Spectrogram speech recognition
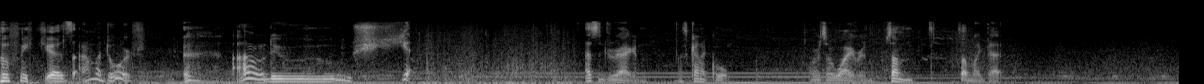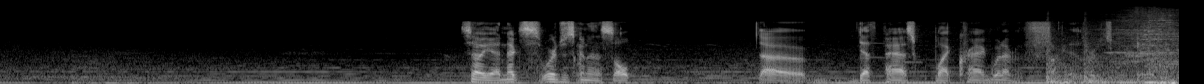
because I'm a dwarf. I don't do shit. That's a dragon. That's kind of cool. Or it's a wyvern. Something, something like that. So yeah, next we're just gonna assault uh, Death Pass, Black Crag, whatever the fuck it is. We're just gonna get it.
